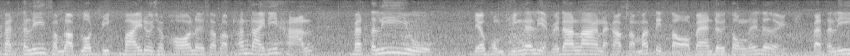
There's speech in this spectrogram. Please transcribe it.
แบตเตอรี่สำหรับรถบิ๊กไบค์โดยเฉพาะเลยสำหรับท่านใดที่หา แบตเตอรี่อยู่ เดี๋ยวผมทิ้งรายละเอียดไว้ด้านล่างนะครับ สามารถติดต่อแบรนด์โดยตรงได้เลย แบตเตอรี่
